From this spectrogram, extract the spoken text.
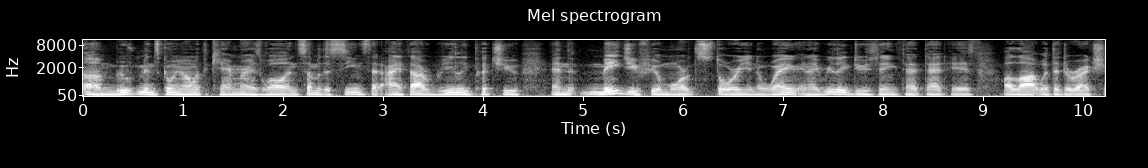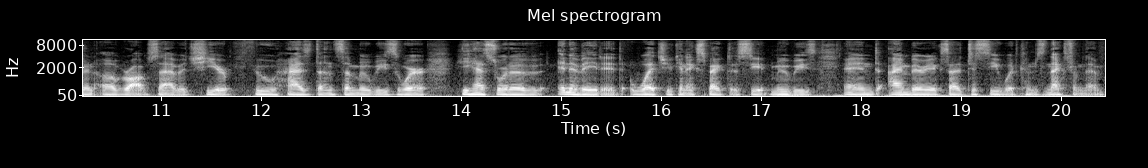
um, movements going on with the camera as well, and some of the scenes that I thought really put you and made you feel more of the story in a way. And I really do think that that is a lot with the direction of Rob Savage here, who has done some movies where he has sort of innovated what you can expect to see in movies, and I'm very excited to see what comes next from them.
